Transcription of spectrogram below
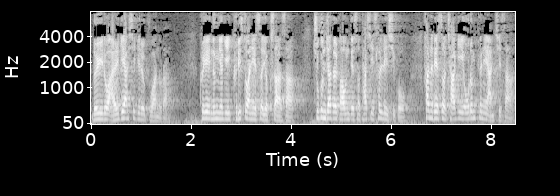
너희로 알게 하시기를 구하노라. 그의 능력이 그리스도 안에서 역사하사 죽은 자들 가운데서 다시 살리시고 하늘에서 자기 오른편에 앉히사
